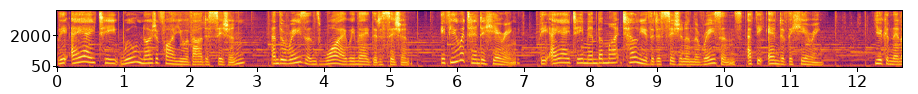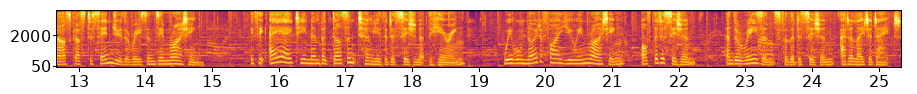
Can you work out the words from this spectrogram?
The AAT will notify you of our decision and the reasons why we made the decision. If you attend a hearing, the AAT member might tell you the decision and the reasons at the end of the hearing. You can then ask us to send you the reasons in writing. If the AAT member doesn't tell you the decision at the hearing, we will notify you in writing of the decision and the reasons for the decision at a later date.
